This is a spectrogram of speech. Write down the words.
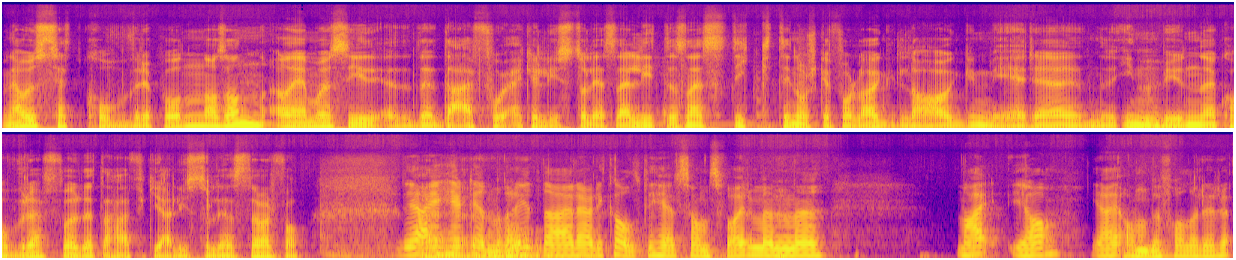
Men jeg har jo sett coveret på den, og sånn, og jeg må jo si, det der får jeg ikke lyst til å lese. Det er lite sånn stikk til norske forlag. Lag mer innbydende covere, for dette her fikk jeg lyst til å lese, i hvert fall. Det er jeg helt enig med deg i. Der er det ikke alltid helt samsvar. Men eh, nei, ja, jeg anbefaler dere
